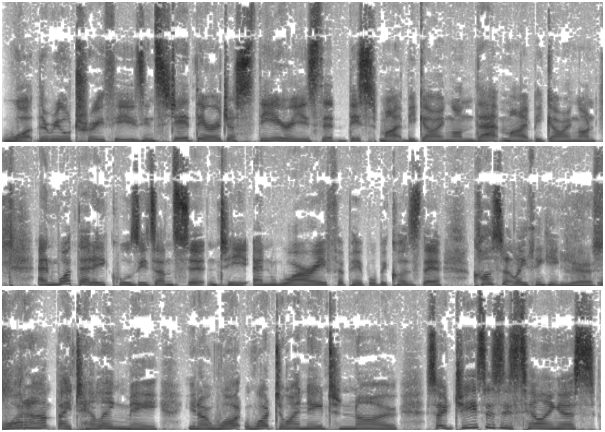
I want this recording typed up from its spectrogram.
what the real truth is. Instead, there are just theories that this might be going on, that might be going on. And what that equals is uncertainty and worry for people because they're constantly thinking, Yes. what aren't they telling me? You know, what, what do I need to know? So Jesus is telling us,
